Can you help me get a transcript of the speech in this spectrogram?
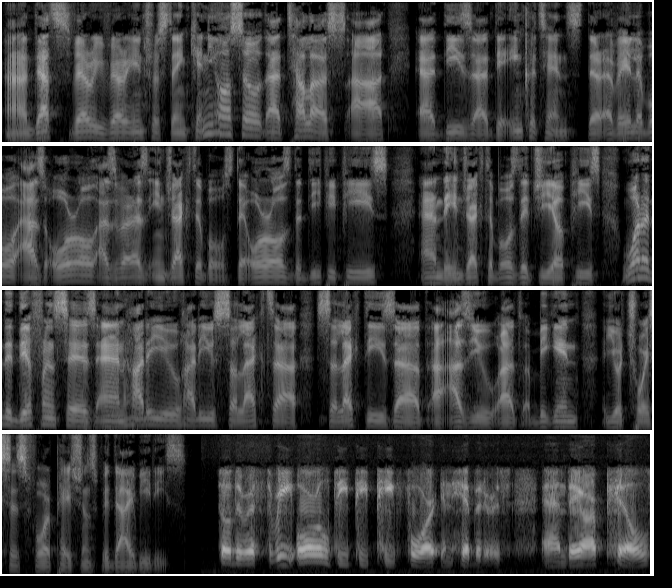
Uh, that's very, very interesting. Can you also uh, tell us uh, uh these uh, the incretins? They're available as oral as well as injectables. The orals, the DPPs, and the injectables, the GLPs. What are the differences, and how do you how do you select uh, select these as you begin your choices for patients with diabetes? So there are three oral DPP4 inhibitors, and they are pills.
